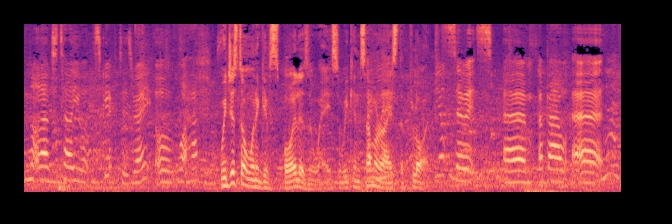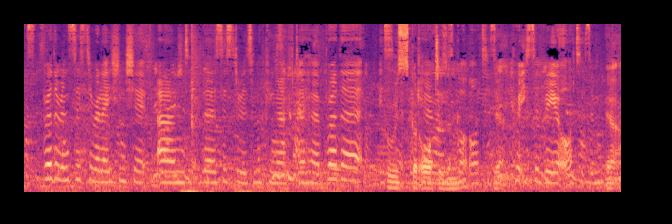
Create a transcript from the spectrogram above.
I'm not allowed to tell you what the script is, right? Or what happens. We just don't want to give spoilers away, so we can summarize the plot. So it's um, about a brother and sister relationship, and the sister is looking after her brother, Who's got autism. Got autism, Yeah. pretty severe autism. Yeah.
